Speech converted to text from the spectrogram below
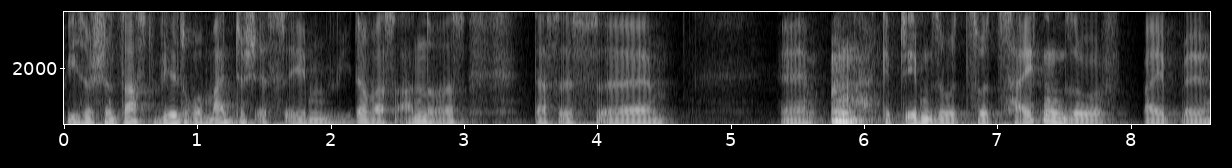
wie du schon sagst, wildromantisch ist eben wieder was anderes. Das ist, äh, äh, gibt eben so zu Zeiten, so bei, äh,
